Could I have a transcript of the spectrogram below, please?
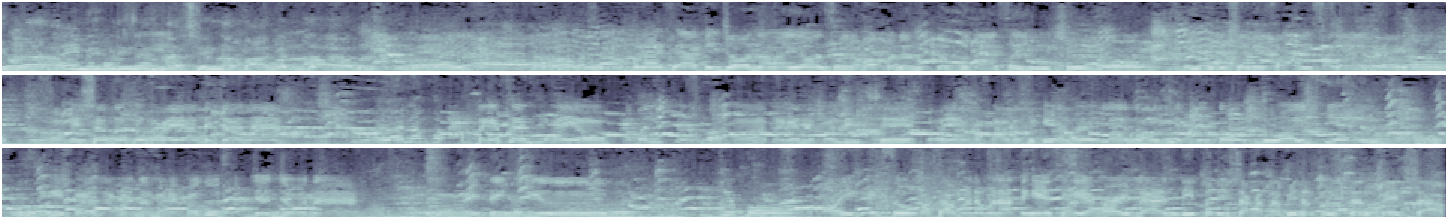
Jonah, bumibili ng asin napakaganda. Ayan. Uh, kasama lang si Ate Jonah ngayon. So, napapanood na po tayo sa YouTube. Oh. May bili siya din sa Christian. Oh. Oh, may shoutout po ba kayo, Ate Jonah? Wala na po. Taga saan po kayo? Napaliches po. Ah, taga Napaliches. So, ayan, kasama si Kuya Harlan. Oh. Nito, blue eyes yan. Sige, bahala ka na makipag-usap dyan, Jonah. Okay, thank you. Thank you po. Okay guys, so kasama naman natin ngayon si Kuya Harlan. Dito rin sa katabi ng Christian Pet Shop.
